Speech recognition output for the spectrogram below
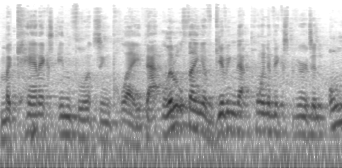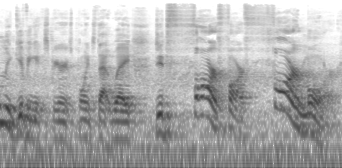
mechanics influencing play. That little thing of giving that point of experience and only giving experience points that way did far, far, far more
